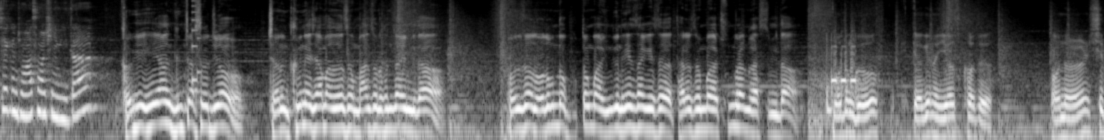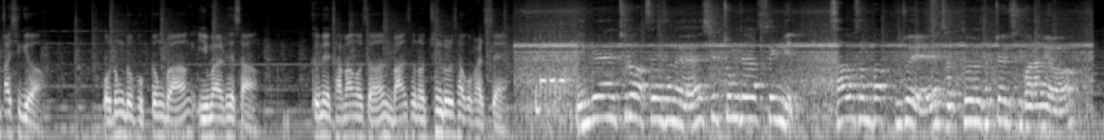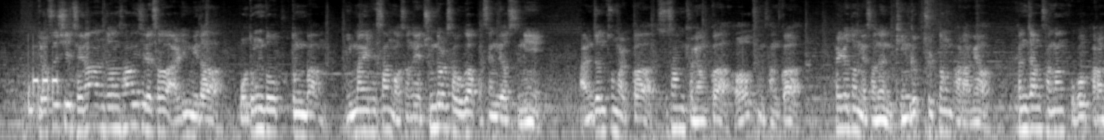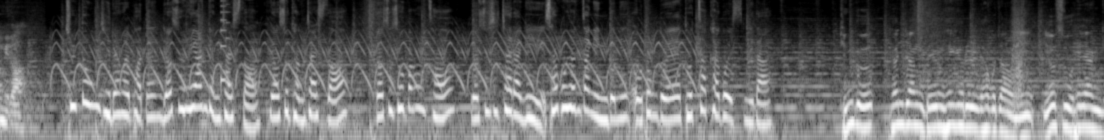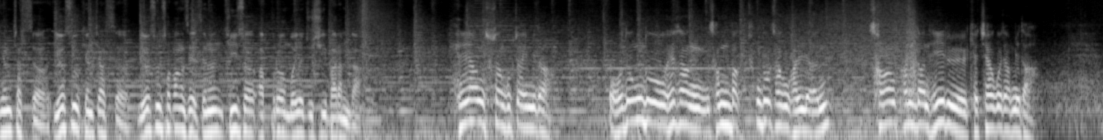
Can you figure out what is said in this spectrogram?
네, 요세균 종합사무실입니다. 거기 해양경찰서죠. 저는 근해 자막 의성 만선호 선장입니다. 본선 오동도 북동방 인근 해상에서 다른 선박을 충돌한 것 같습니다. 모등급 여기는 이어스 코드 오늘 14시경 오동도 북동방 이말 해상 근해 자망어선 만선호 충돌 사고 발생 인근 추락 악선에서는 실종자 수색 및 사후 선박 구조에 적극 협조해 주시기 바라며 여수시 재난안전 상황실에서 알립니다. 오동도 북동방 이마일 해상 어선에 충돌 사고가 발생되었으니 안전통할과 수상경영과 어업생산과 한려동에서는 긴급 출동 바라며 현장 상황 보고 바랍니다. 출동 지령을 받은 여수해양경찰서, 여수경찰서, 여수소방서, 여수시 차량이 사고 현장 인근인 오동도에 도착하고 있습니다. 긴급 현장 대응 행위를 하고자 하니 여수 해양경찰서, 여수 경찰서, 여수 소방서에서는 주의소 앞으로 모여주시기 바랍니다. 해양수산국장입니다. 오동도 해상 선박 충돌 사고 관련 상황 판단 회의를 개최하고자 합니다.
